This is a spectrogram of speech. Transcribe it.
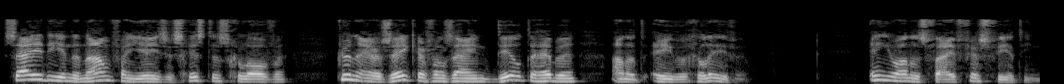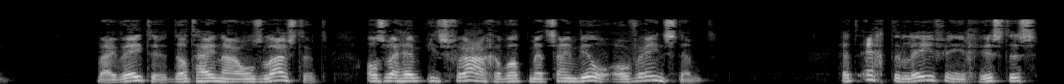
Zij die in de naam van Jezus Christus geloven, kunnen er zeker van zijn deel te hebben aan het eeuwige leven. 1 Johannes 5 vers 14 Wij weten dat Hij naar ons luistert als wij Hem iets vragen wat met Zijn wil overeenstemt. Het echte leven in Christus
